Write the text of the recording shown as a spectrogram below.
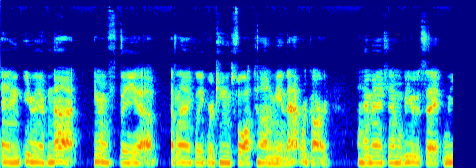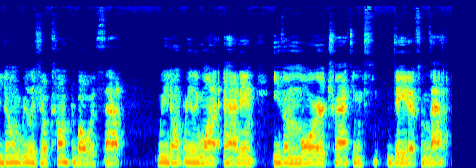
And even if not, even if the uh, Atlantic League retains full autonomy in that regard, I imagine MLB would say, we don't really feel comfortable with that. We don't really want to add in even more tracking data from that.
